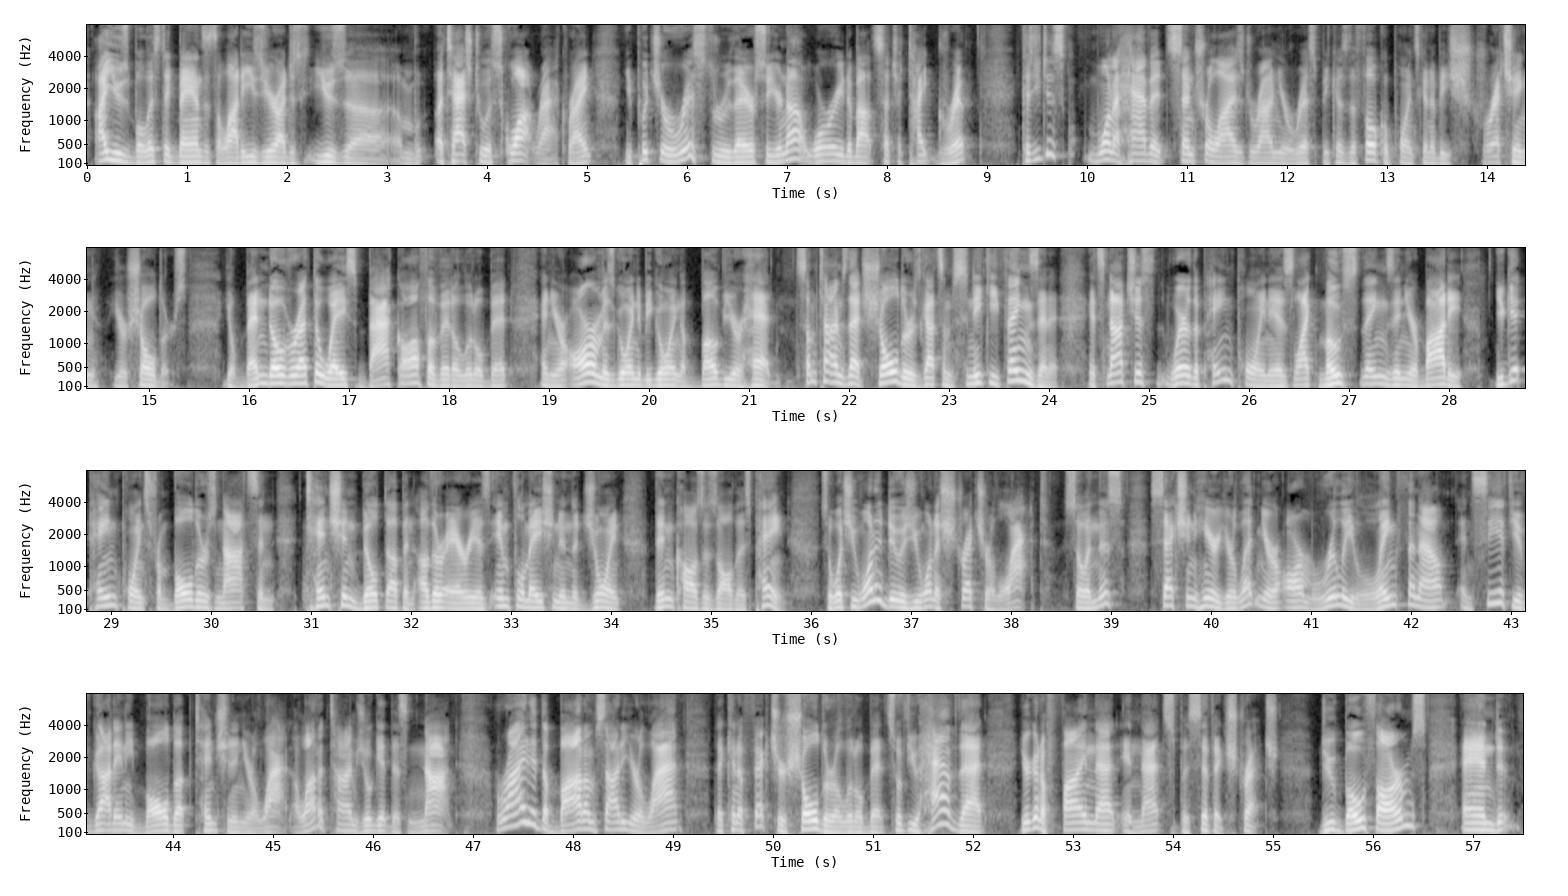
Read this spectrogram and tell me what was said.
I use ballistic bands. It's a lot easier. I just use uh, um, attached to a squat rack, right? You put your wrist through there so you're not worried about such a tight grip because you just want to have it centralized around your wrist because the focal point is going to be stretching your shoulders. You'll bend over at the waist, back off of it a little bit, and your arm is going to be going above your head. Sometimes that shoulder's got some sneaky things in it. It's not just where the pain point is, like most things in your body. You get pain points from boulders, knots, and tension built up in other areas, inflammation in the joint, then causes all this pain. So, what you want to do is you want to stretch your lat. So, in this section here, you're letting your arm really lengthen out and see if you've got any balled up tension in your lat. A lot of times you'll get this knot right at the bottom side of your lat that can affect your shoulder a little bit. So, if you have that, you're going to find that in that specific stretch. Do both arms and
